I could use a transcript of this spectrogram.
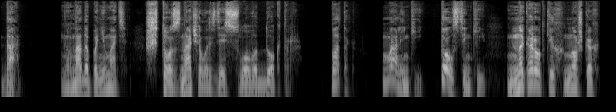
Да, но надо понимать, что значило здесь слово «доктор». Паток, маленький, толстенький, на коротких ножках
